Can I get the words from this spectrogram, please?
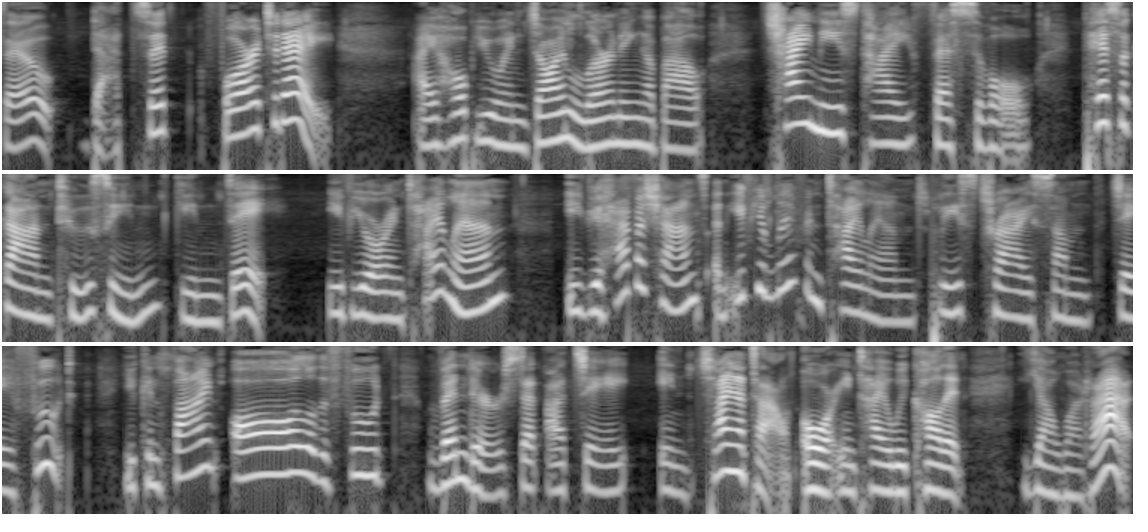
so that's it for today I hope you enjoy learning about Chinese Thai festival เทศกาลถือศีลกินเจ if you're in Thailand if you have a chance and if you live in Thailand please try some J food you can find all of the food vendors that are J in Chinatown or in Thai we call it Yawarat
